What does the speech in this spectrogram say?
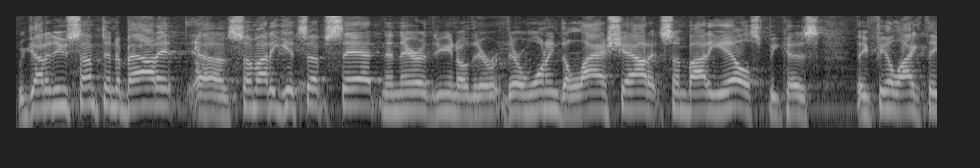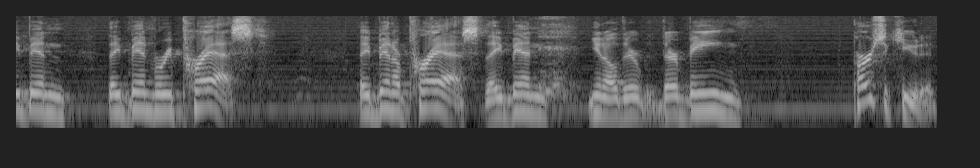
we got to do something about it. Uh, somebody gets upset, and then they're you know they're they're wanting to lash out at somebody else because they feel like they've been they've been repressed, they've been oppressed, they've been you know they're they're being persecuted.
